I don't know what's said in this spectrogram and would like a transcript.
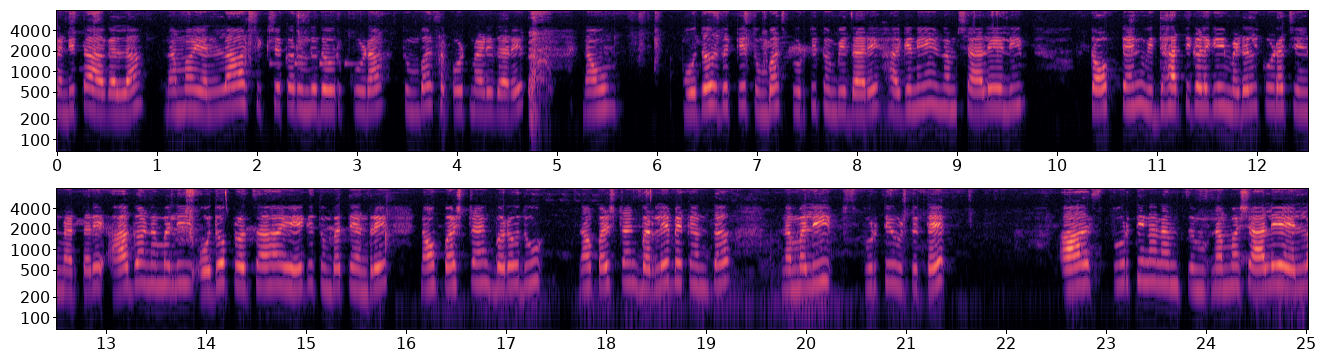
ಖಂಡಿತ ಆಗಲ್ಲ. ನಮ್ಮ ಎಲ್ಲ ಶಿಕ್ಷಕ ವೃಂದದವರು ಕೂಡ ತುಂಬ ಸಪೋರ್ಟ್ ಮಾಡಿದ್ದಾರೆ. ನಾವು ಓದೋದಕ್ಕೆ ತುಂಬ ಸ್ಫೂರ್ತಿ ತುಂಬಿದ್ದಾರೆ. ಹಾಗೆಯೇ ನಮ್ಮ ಶಾಲೆಯಲ್ಲಿ ಟಾಪ್ ಟೆನ್ ವಿದ್ಯಾರ್ಥಿಗಳಿಗೆ ಮೆಡಲ್ ಕೂಡ ಚೇಂಜ್ ಮಾಡ್ತಾರೆ. ಆಗ ನಮ್ಮಲ್ಲಿ ಓದೋ ಪ್ರೋತ್ಸಾಹ ಹೇಗೆ ತುಂಬುತ್ತೆ ಅಂದರೆ, ನಾವು ಫಸ್ಟ್ ರ್ಯಾಂಕ್ ಬರೋದು, ನಾವು ಫಸ್ಟ್ ರ್ಯಾಂಕ್ ಬರಲೇಬೇಕಂತ ನಮ್ಮಲ್ಲಿ ಸ್ಫೂರ್ತಿ ಹುಟ್ಟುತ್ತೆ. ಆ ಸ್ಫೂರ್ತಿನ ನಮ್ಮ ನಮ್ಮ ಶಾಲೆಯ ಎಲ್ಲ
